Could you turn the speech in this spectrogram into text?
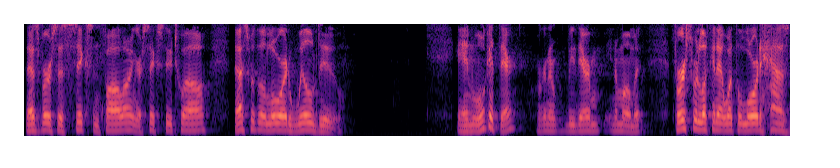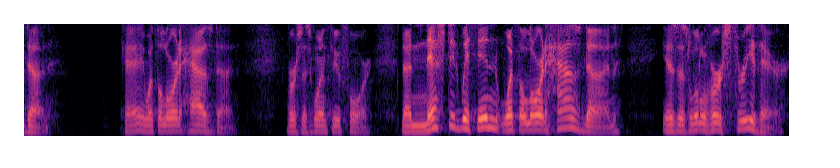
That's verses 6 and following, or 6 through 12. That's what the Lord will do. And we'll get there. We're going to be there in a moment. First, we're looking at what the Lord has done. Okay? What the Lord has done. Verses 1 through 4. Now, nested within what the Lord has done is this little verse 3 there.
